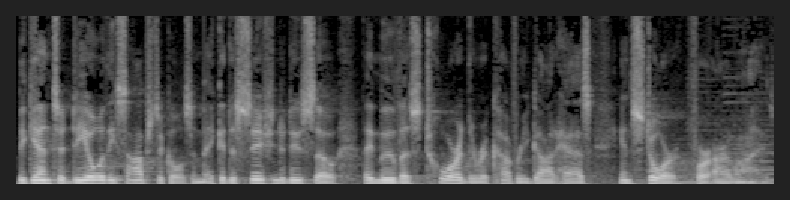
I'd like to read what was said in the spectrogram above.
begin to deal with these obstacles and make a decision to do so, they move us toward the recovery God has in store for our lives.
